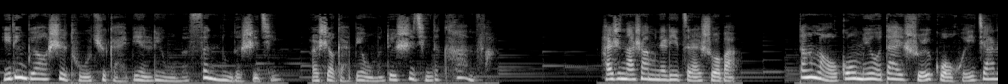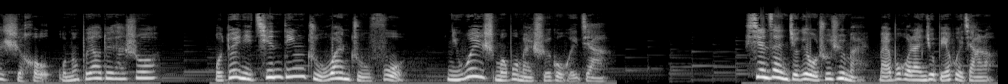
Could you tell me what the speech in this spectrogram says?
一定不要试图去改变令我们愤怒的事情，而是要改变我们对事情的看法。还是拿上面的例子来说吧，当老公没有带水果回家的时候，我们不要对他说：“我对你千叮嘱万嘱咐，你为什么不买水果回家？现在你就给我出去买，买不回来你就别回家了。”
